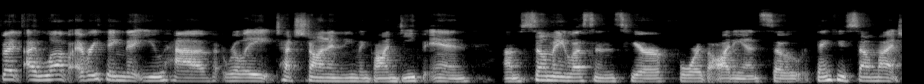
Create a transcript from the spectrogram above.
But I love everything that you have really touched on and even gone deep in. Um, so many lessons here for the audience. So thank you so much.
